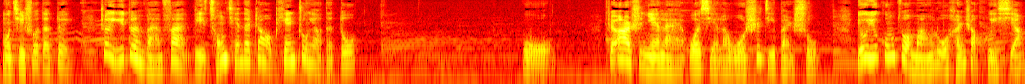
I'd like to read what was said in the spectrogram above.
母亲说的对，这一顿晚饭比从前的照片重要的多。五，这二十年来，我写了五十几本书。由于工作忙碌，很少回乡，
